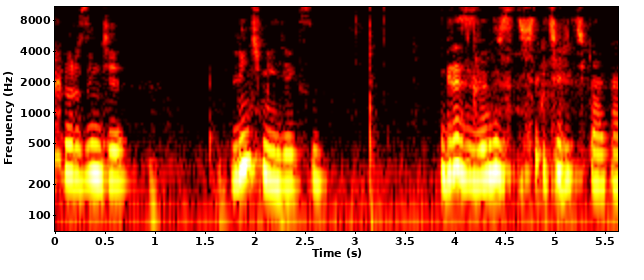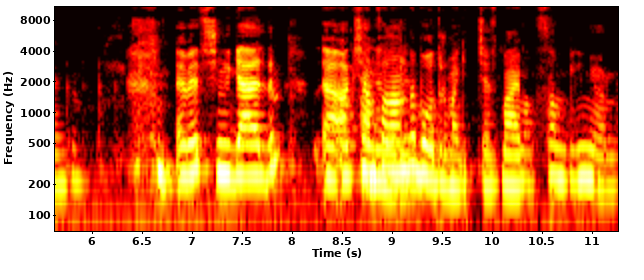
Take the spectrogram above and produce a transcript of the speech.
Yapıyoruz İnci. Linç mi yiyeceksin? Biraz izlenirsin işte içerik çıkar kanka. evet şimdi geldim. Ee, akşam Aynen falan öyle. da Bodrum'a gideceğiz. Bay. Anlatsam bilmiyorum.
